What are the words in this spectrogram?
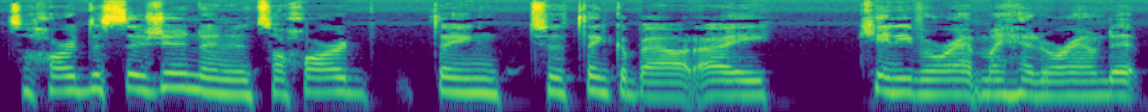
it's a hard decision and it's a hard thing to think about. I can't even wrap my head around it.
